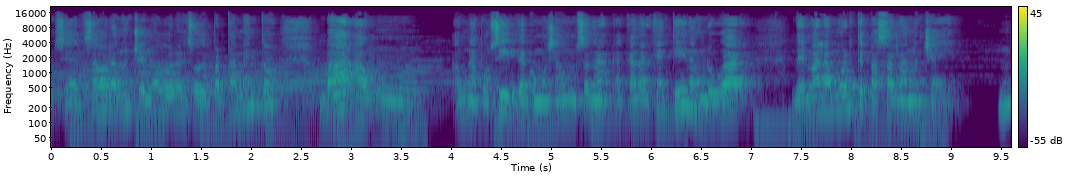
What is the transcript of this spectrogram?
O sea, el sábado a la noche no duerme en su departamento, va a, un, a una posílica, como llamamos acá en Argentina, un lugar de mala muerte, pasar la noche ahí. ¿Mm?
